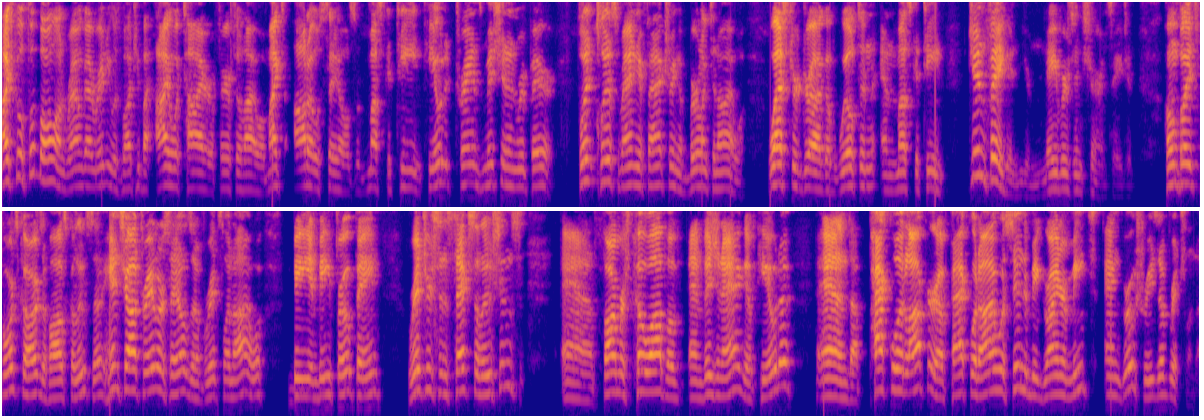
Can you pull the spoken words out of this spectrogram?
High school football on Round Guy Radio was brought to you by Iowa Tire of Fairfield, Iowa, Mike's Auto Sales of Muscatine, Keota Transmission and Repair, Flint Cliffs Manufacturing of Burlington, Iowa, Wester Drug of Wilton and Muscatine, Jim Fagan, your neighbor's insurance agent, Home Plate Sports Cards of Oskaloosa, Henshaw Trailer Sales of Richland, Iowa, B&B Propane, Richardson's Tech Solutions, and Farmers Co-op of and Vision Ag of Keota, and the Packwood Locker of Packwood, Iowa, soon to be Griner Meats and Groceries of Richland.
